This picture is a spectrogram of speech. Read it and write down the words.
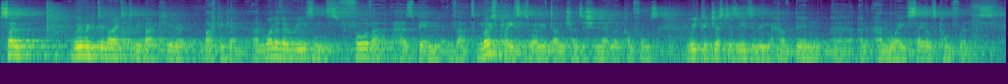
So we're really delighted to be BAC here, at, back again. And one of the reasons for that has been that most places where we've done Transition Network Conference, we could just as easily have been uh, an Amway sales conference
